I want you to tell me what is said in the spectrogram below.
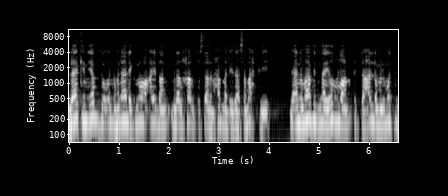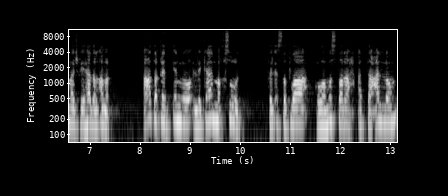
لكن يبدو أن هنالك نوع أيضا من الخلط أستاذ محمد إذا سمحت لي لأنه ما بدنا يظلم التعلم المدمج في هذا الأمر. أعتقد أنه اللي كان مقصود في الاستطلاع هو مصطلح التعلم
